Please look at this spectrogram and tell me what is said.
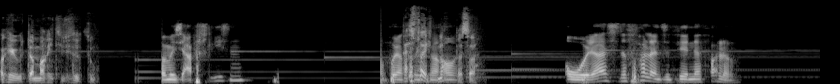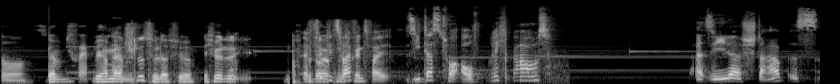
Okay, gut, dann mache ich die Tür zu. Wollen wir sie abschließen? Obwohl, Das ist vielleicht noch raus. besser. Oh, da ist eine Falle, dann sind wir in der Falle. So. Ja, wir haben ja einen Ähm, Schlüssel dafür. Ich würde noch Äh, für können- Zweifelsfall, sieht das Tor aufbrechbar aus? Also jeder Stab ist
